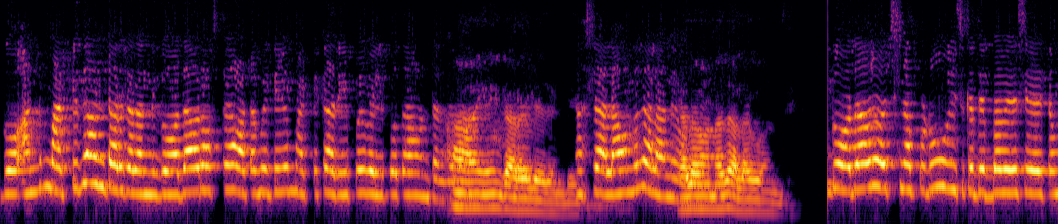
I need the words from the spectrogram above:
గో అంటే మట్టిదే అంటారు కదండి. గోదావరి వస్తే ఆటోమేటిక్గా మట్టి కరిగిపోయి వెళ్ళిపోతా ఉంటది ఏం కరగలేదండి. అసలు ఎలా ఉన్నది అలానే ఎలా. ఉన్నది అలాగే ఉంది. గోదావరి వచ్చినప్పుడు ఇసుక దెబ్బ వేసేయటం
